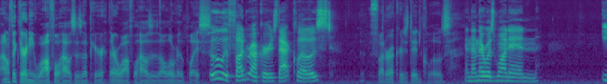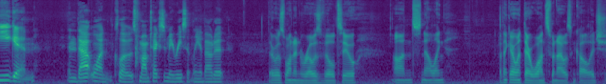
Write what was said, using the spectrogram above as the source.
I don't think there are any Waffle Houses up here. There are Waffle Houses all over the place. Ooh, the Fuddruckers, that closed. Fuddruckers did close. And then there was one in Eagan, and that one closed. Mom texted me recently about it. There was one in Roseville too, on Snelling. I think I went there once when I was in college.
